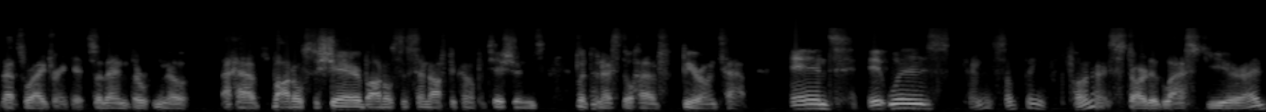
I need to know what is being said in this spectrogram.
That's where I drink it. So then the you know I have bottles to share, bottles to send off to competitions, but then I still have beer on tap. And it was kind of something fun I started last year.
